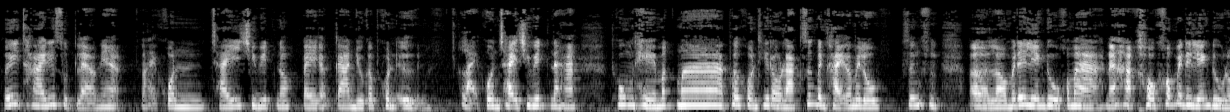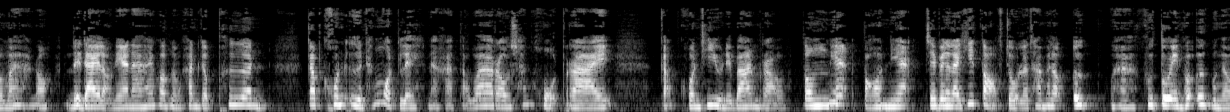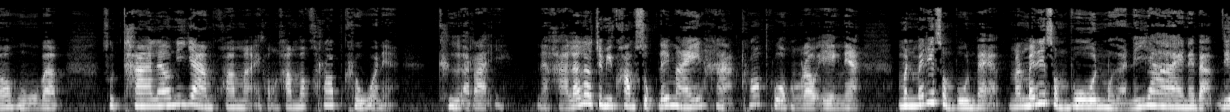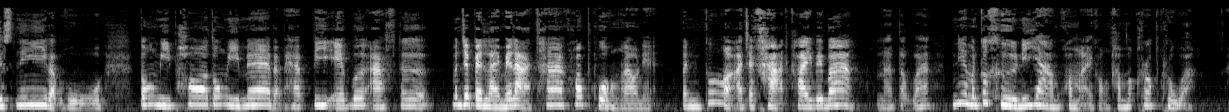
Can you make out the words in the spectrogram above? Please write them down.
เฮ้ยท้ายที่สุดแล้วเนี่ย หลายคนใช้ชีวิตเนาะไปกับการอยู่กับคนอื่น หลายคนใช้ชีวิตนะคะทุ่มเทมากๆ เพื่อคนที่เรารัก ซึ่งเป็นใครก็ไม่รู้ ซึ่งเเราไม่ได้เลี้ยงดูเขามานะคะเขาเขาไม่ได้เลี้ยงดูเรามาเนาะใดๆเหล่านี้นะให้ความสำคัญกับเพื่อนกับคนอื่นทั้งหมดเลยนะคะ แต่ว่าเราช่างโหดร้ายกับคนที่อยู่ในบ้านเรา ตรงเนี้ยตอนเนี้ยจะเป็นอะไรที่ตอบโจทย์และทำให้เราอึกค่ะคือตัวเองเขาอึกเหมือนกันว่าโหแบบ สุดท้ายแล้วนิยามความหมายของคำว่าครอบครัวเนี่ยคืออะไรนะคะ แล้วเราจะมีความสุขได้ไหมหากครอบครัวของเราเองเนี่ยมันไม่ได้สมบูรณ์แบบ มันไม่ได้สมบูรณ์เหมือนนิยายในแบบดิสนีย์แบบโหต้องมีพ่อต้องมีแม่แบบ happy ever after มันจะเป็นไรไหมล่ะถ้าครอบครัวของเราเนี่ย มันก็อาจจะขาดใครไปบ้างนะแต่ว่าเนี่ยมันก็คือนิยามความหมายของคำว่าครอบครัว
